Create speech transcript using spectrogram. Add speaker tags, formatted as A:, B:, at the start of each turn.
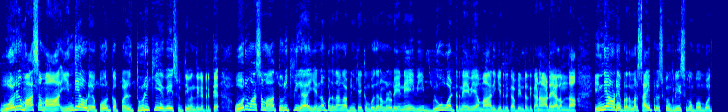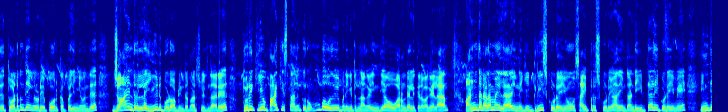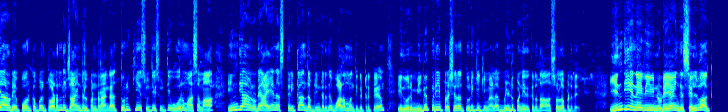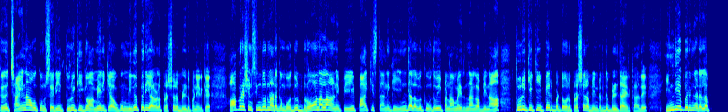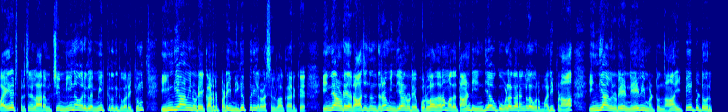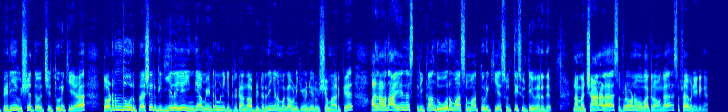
A: ஒரு மாசமா இந்தியாவுடைய போர்க்கப்பல் துருக்கியவே சுற்றி வந்துக்கிட்டு இருக்கு ஒரு மாசமா துருக்கியில் என்ன பண்ணுதாங்க அப்படின்னு கேட்கும்போது நம்மளுடைய நேவி ப்ளூ வாட்டர் நேவியாக மாறிக்கிட்டு இருக்கு அப்படின்றதுக்கான அடையாளம் தான். இந்தியாவுடைய பிரதமர் சைப்ரஸ்க்கும் கிரீஸுக்கும் போகும்போது தொடர்ந்து எங்களுடைய போர்க்கப்பல் இங்கே வந்து ஜாயின்ட்ரில் ஈடுபடும் அப்படின்ற மாதிரி சொல்லியிருந்தாரு. துருக்கியும் பாகிஸ்தானுக்கு ரொம்ப உதவி பண்ணிக்கிட்டு இருந்தாங்க இந்தியாவை வறண்ட இழுக்கிற வகையில். அந்த நிலமையில் இன்னைக்கு கிரீஸ் கூடையும் சைப்ரஸ் கூடையும் அதையும் தாண்டி இட்டாலி கூடையுமே இந்தியாவுடைய போர்க்கப்பல் தொடர்ந்து ஜாயின்ட்ரில் பண்ணுறாங்க துருக்கியை சுற்றி சுற்றி ஒரு மாசமாக இந்தியாவினுடைய ஐஎன்எஸ் த்ரிகாந்த் அப்படின்றது வளம் வந்துக்கிட்டு இருக்கு. இது ஒரு மிகப்பெரிய ப்ரெஷரை துருக்கிக்கு மேலே பில்டு பண்ணியிருக்கிறதா சொல்லப்படுது. இந்திய நேவியினுடைய இந்த செல்வாக்கு சைனாவுக்கும் சரி துருக்கிக்கும் அமெரிக்காவுக்கும் மிகப்பெரிய அளவில் ப்ரெஷரை பில்டு பண்ணியிருக்கு ஆப்ரேஷன் சிந்தூர் நடக்கும்போது ட்ரோனெல்லாம் அனுப்பி பாகிஸ்தானுக்கு இந்த அளவுக்கு உதவி பண்ணாமல் இருந்தாங்க அப்படின்னா துருக்கிக்கு இப்பேற்பட்ட ஒரு ப்ரெஷர் அப்படின்றது பில்ட் ஆகிருக்காது இந்திய பெருங்கடலில் பைரட்ஸ் பிரச்சனையில் ஆரம்பித்து மீனவர்களை மீட்கிறதுக்கு வரைக்கும் இந்தியாவினுடைய கடற்படை மிகப்பெரிய அளவில் செல்வாக்காக இருக்குது இந்தியாவுடைய ராஜதந்திரம் இந்தியாவினுடைய பொருளாதாரம் அதை தாண்டி இந்தியாவுக்கு உலக அரங்கில் ஒரு மதிப்புனா இந்தியாவினுடைய நேவி மட்டும்தான். இப்பேற்பட்ட ஒரு பெரிய விஷயத்தை வச்சு துருக்கியை தொடர்ந்து ஒரு ப்ரெஷருக்கு கீழேயே இந்தியா மெயின்டைன் பண்ணிக்கிட்டு இருக்காங்க அப்படின்றது இங்கே நம்ம கவனிக்க வேண்டிய ஒரு விஷயமா இருக்குது அதனால தான் ஐஎன்எஸ் த்ரீகாந்த் ஒரு மாதமாக துருக்கியை சுற்றி சுற்றி வருது. நம்ம சேனலை சப்ஸ்கிரைப் பண்ணாமல் பார்க்குறவங்க சப்ஸ்கிரைப் பண்ணிவிடுங்க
